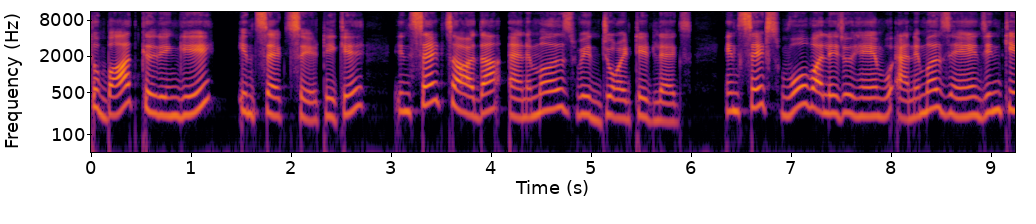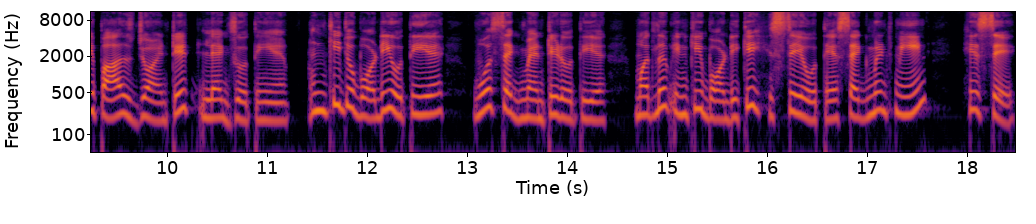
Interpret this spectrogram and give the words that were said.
तो बात करेंगे इंसेक्ट से, ठीक है? Insects are the animals with jointed legs insects वो वाले जो हैं, वो एनिमल्स हैं जिनके पास जॉइंटेड लेग्स होती हैं। उनकी जो बॉडी होती है, वो सेगमेंटेड होती है। मतलब इनकी बॉडी के हिस्से होते हैं। सेगमेंट मीन हिस्से।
